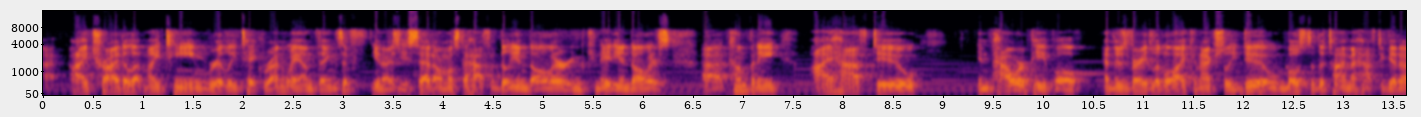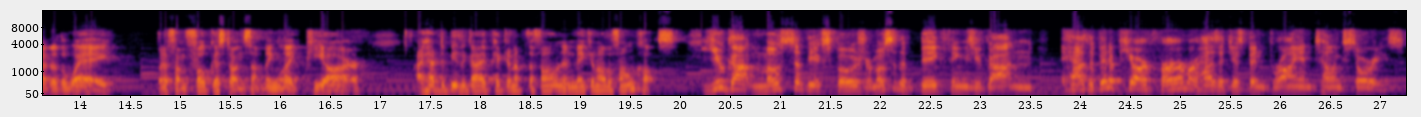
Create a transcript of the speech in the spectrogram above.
I, try to let my team really take runway on things. If you know, as you said, almost a half a billion dollar in Canadian dollars uh, company, I have to empower people, and there's very little I can actually do. Most of the time, I have to get out of the way. But if I'm focused on something like PR, I had to be the guy picking up the phone and making all the phone calls. You got most of the exposure, most of the big things you've gotten. Has it been a PR firm or has it just been Brian telling stories?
